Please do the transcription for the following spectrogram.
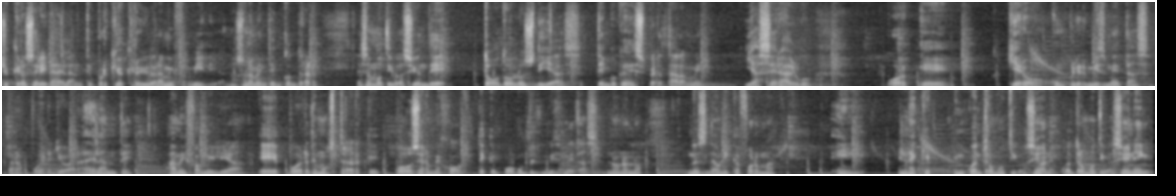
yo quiero salir adelante porque yo quiero ayudar a mi familia. No solamente encontrar esa motivación de todos los días tengo que despertarme y hacer algo porque quiero cumplir mis metas para poder llevar adelante a mi familia, eh, poder demostrar que puedo ser mejor, de que puedo cumplir mis metas. No, no, no. No es la única forma eh, en la que encuentro motivación. Encuentro motivación en,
